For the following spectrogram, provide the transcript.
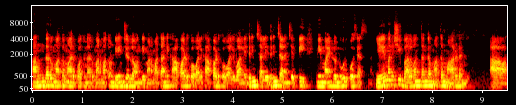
అందరూ మతం మారిపోతున్నారు. మన మతం డేంజర్లో ఉంది. మన మతాన్ని కాపాడుకోవాలి కాపాడుకోవాలి. వాళ్ళని ఎదిరించాలి ఎదిరించాలని చెప్పి మీ మైండ్లో నూరు పోసేస్తున్నారు. ఏ మనిషి బలవంతంగా మతం మారడండి. ఆ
